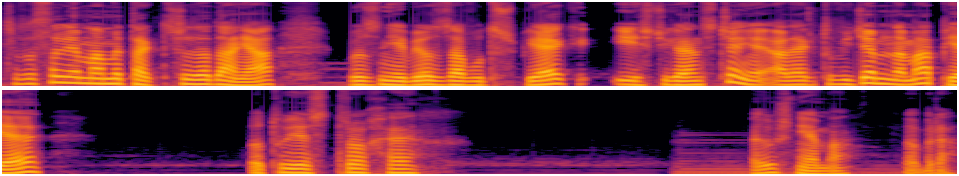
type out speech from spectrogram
W zasadzie mamy tak, trzy zadania. Głos z niebios, zawód szpieg i ścigając cienie, ale jak tu widzimy na mapie, to tu jest trochę... A już nie ma. Dobra.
